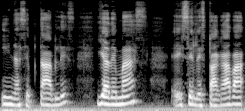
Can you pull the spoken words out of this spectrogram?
inaceptables. Y además eh, se les pagaba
